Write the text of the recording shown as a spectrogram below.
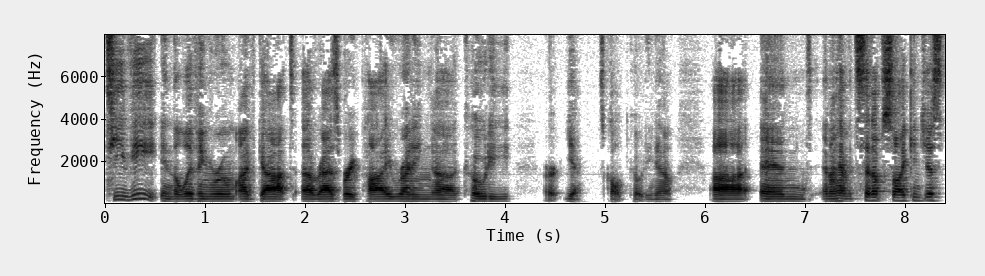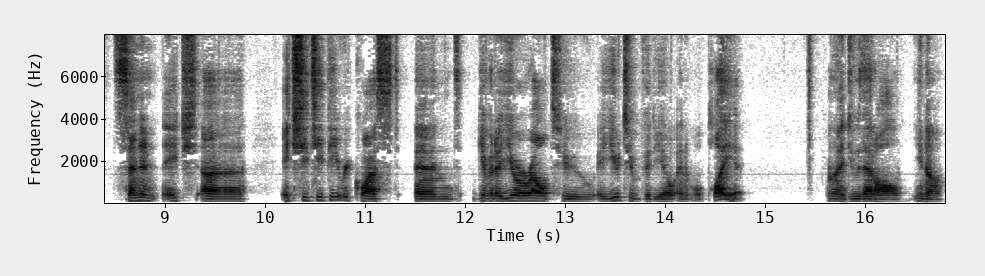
TV in the living room. I've got a Raspberry Pi running uh, Kodi, or yeah, it's called Kodi now, uh, and and I have it set up so I can just send an H. HTTP uh, request and give it a URL to a YouTube video and it will play it. And I do that all, you know,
